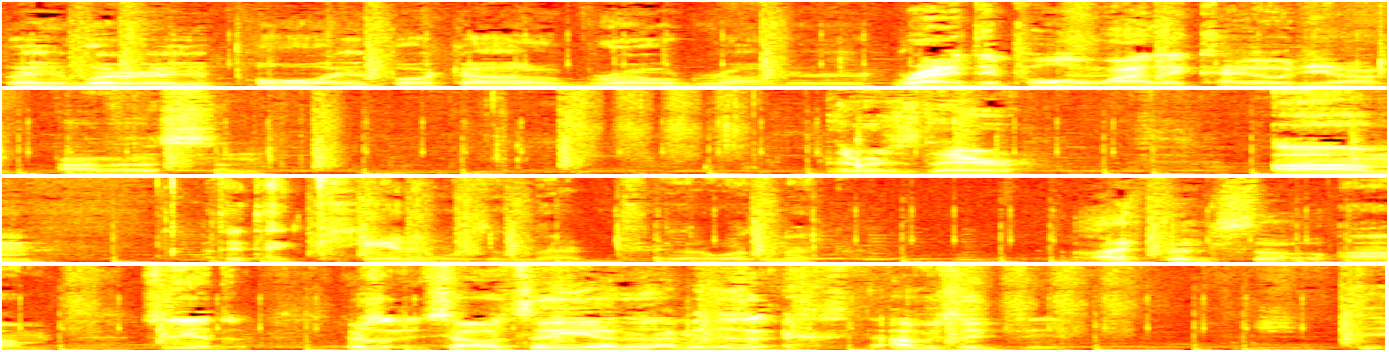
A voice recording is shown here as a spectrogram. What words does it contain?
they literally pull a book out of Roadrunner. Right, they pull a Wile E. Coyote on, on us, and there was there. Um, I think that cannon was in that trailer, wasn't it? I think so. Um. So yeah, there's. A, so I would say yeah. I mean, there's a, obviously. Do,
